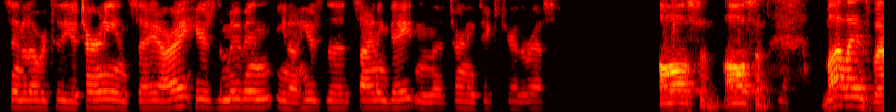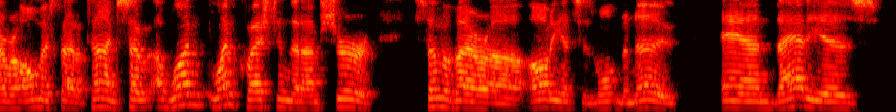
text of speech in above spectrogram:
send it over to the attorney and say, all right, here's the move in, you know, here's the signing date, and the attorney takes care of the rest. Awesome, awesome. Yeah. My Lansbury, we're almost out of time. So uh, one one question that I'm sure some of our uh, audience is wanting to know, and that is,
